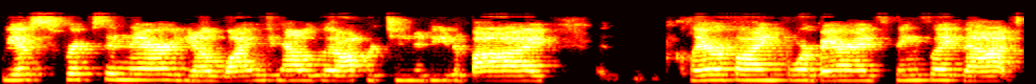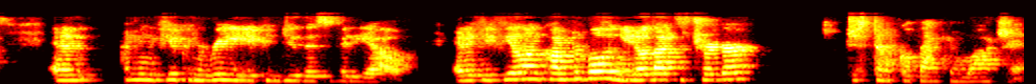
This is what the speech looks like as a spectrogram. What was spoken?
We have scripts in there, you know, why is now a good opportunity to buy, clarifying forbearance, things like that. And I mean, if you can read, you can do this video. And if you feel uncomfortable and you know that's a trigger, just don't go back and watch it.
